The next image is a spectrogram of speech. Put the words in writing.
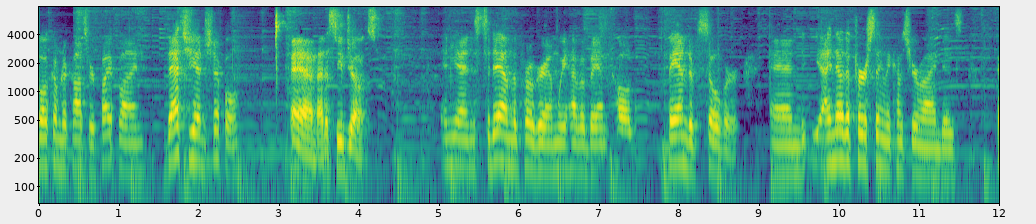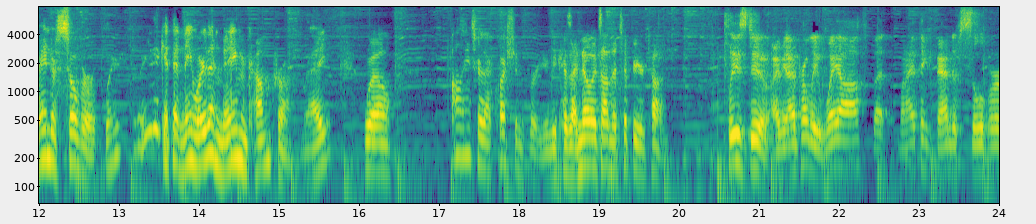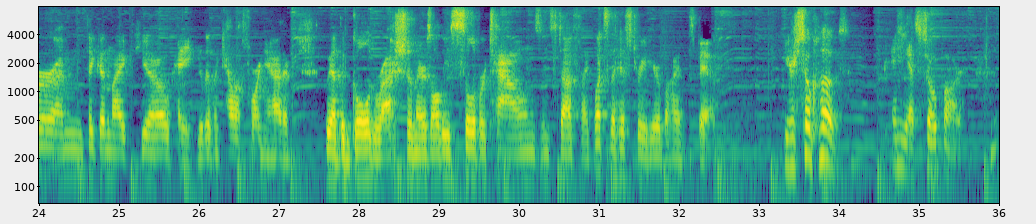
welcome to Concert Pipeline. That's Jens Schippel. And that is Steve Jones. And Jens, today on the program, we have a band called Band of Silver. And I know the first thing that comes to your mind is Band of Silver. Where, where did they get that name? Where did that name come from, right? Well, I'll answer that question for you because I know it's on the tip of your tongue. Please do. I mean, I'm probably way off, but when I think Band of Silver, I'm thinking like, you know, hey, we live in California. We had the gold rush and there's all these silver towns and stuff. Like, what's the history here behind this band? You're so close, and yet so far.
